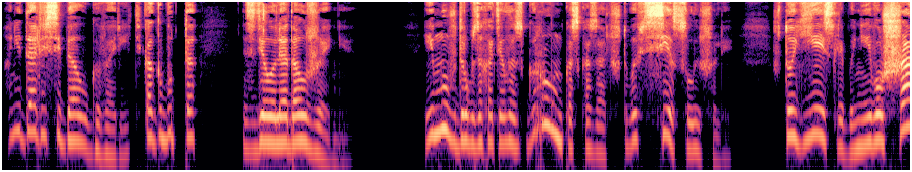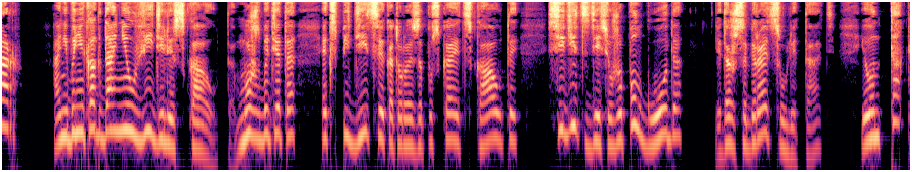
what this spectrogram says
Они дали себя уговорить, как будто сделали одолжение. Ему вдруг захотелось громко сказать, чтобы все слышали, что если бы не его шар, они бы никогда не увидели скаута. Может быть, это экспедиция, которая запускает скауты, сидит здесь уже полгода и даже собирается улетать. И он так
